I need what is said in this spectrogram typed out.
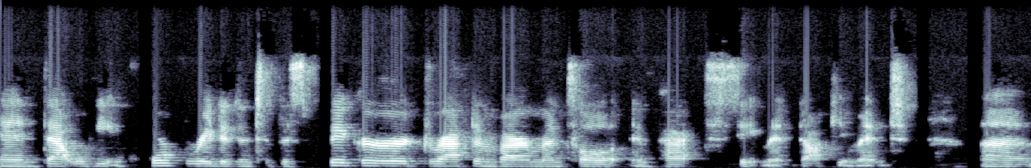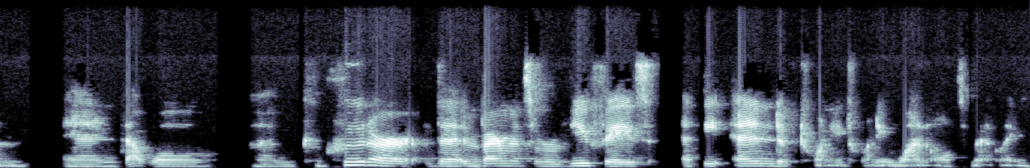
and that will be incorporated into this bigger draft environmental impact statement document. Um, and that will um, conclude our the environmental review phase at the end of 2021 ultimately.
